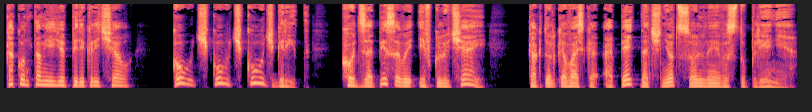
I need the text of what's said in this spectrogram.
Как он там ее перекричал — «Куч, куч, куч!» — грит. «Хоть записывай и включай, как только Васька опять начнет сольные выступления».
